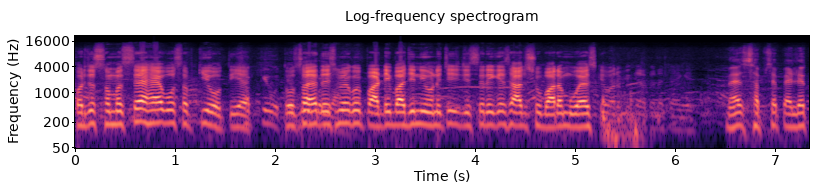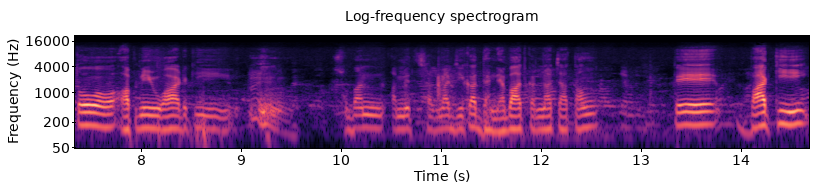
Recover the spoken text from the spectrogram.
पर जो समस्या है वो सबकी होती है। तो शायद इसमें कोई पार्टीबाजी नहीं होनी चाहिए जिस तरीके से आज शुभारंभ हुआ है इसके बारे में क्या कहना चाहेंगे? मैं सबसे पहले तो अपनी वार्ड की सुमन अमित शर्मा जी का धन्यवाद करना चाहता हूँ। कि बाकी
